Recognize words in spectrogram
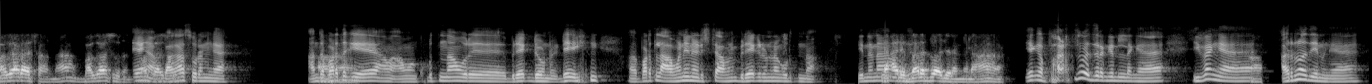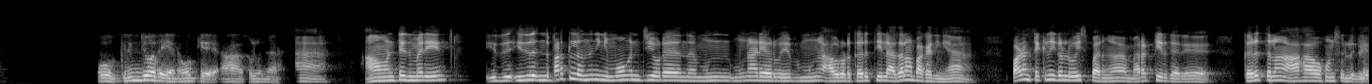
பகாராசானா பகாசுரன். ஏங்க பகாசுரன். பகாசுரன்ங்க. அந்த. படத்துக்கு அவன் அவன் கொடுத்துருந்தான் ஒரு பிரேக் டவுன் டேய் அந்த படத்துல அவனே நடிச்சுட்டு அவனே பிரேக் டவுன்லாம் கொடுத்துருந்தான் என்னன்னா பரத்வாஜ் ரங்கனா? ஏங்க படத்து வச்சிருக்கேன் இல்லைங்க. இவங்க. அருணோதயனுங்க ஓ கிரிஞ்சோதயன் ஓகே. ஆ சொல்லுங்க. அவன் வந்துட்டு இது மாதிரி இது இது இந்த படத்துல வந்து நீங்க மோகன்ஜியோட இந்த முன் முன்னாடி அவர் முன்ன அவரோட கருத்தியல் அதெல்லாம் பார்க்காதீங்க. படம் டெக்னிக்கல் வைஸ் பாருங்க மிரட்டி இருக்காரு. கருத்தெல்லாம் ஆஹா ஓஹோன்னு சொல்லி இல்ல.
